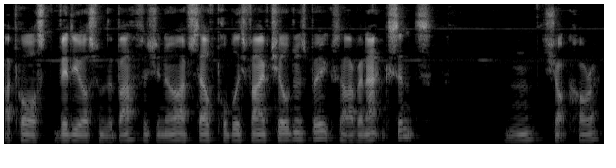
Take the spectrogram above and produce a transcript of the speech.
I post videos from the bath, as you know. I've self-published five children's books. I have an accent. Mm, shock horror.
